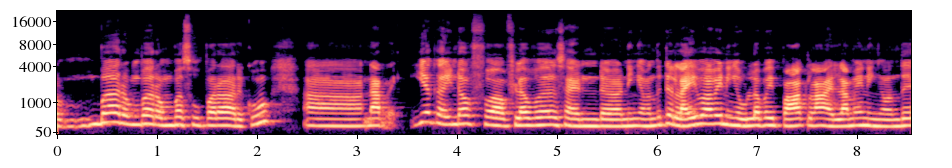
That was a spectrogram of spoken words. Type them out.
ரொம்ப ரொம்ப ரொம்ப சூப்பராக இருக்கும். நிறைய கைண்ட் ஆஃப் ஃப்ளவர்ஸ் அண்ட் நீங்கள் வந்துட்டு லைவாகவே நீங்கள் உள்ளே போய் பார்க்கலாம். எல்லாமே நீங்கள் வந்து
